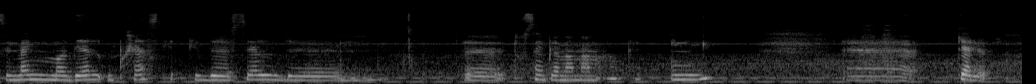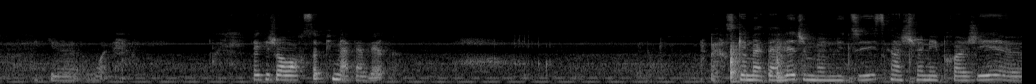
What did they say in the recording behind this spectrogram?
c'est le même modèle ou presque que de celle de tout simplement maman, euh, qu'elle a. Fait que, ouais. Fait que je vais avoir ça puis ma tablette. Parce que ma tablette, je me l'utilise quand je fais mes projets euh,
